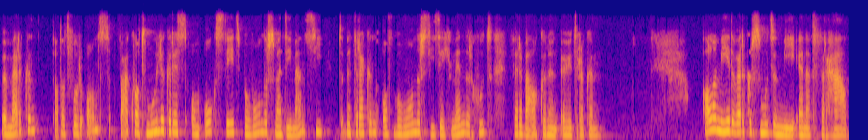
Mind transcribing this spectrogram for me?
We merken dat het voor ons vaak wat moeilijker is om ook steeds bewoners met dementie te betrekken of bewoners die zich minder goed verbaal kunnen uitdrukken. Alle medewerkers moeten mee in het verhaal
